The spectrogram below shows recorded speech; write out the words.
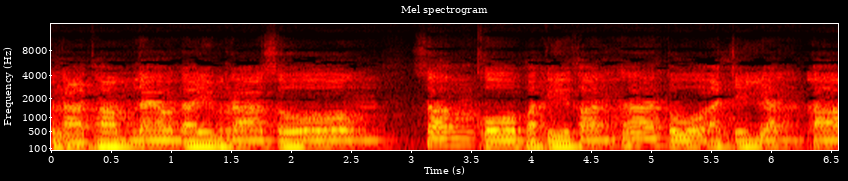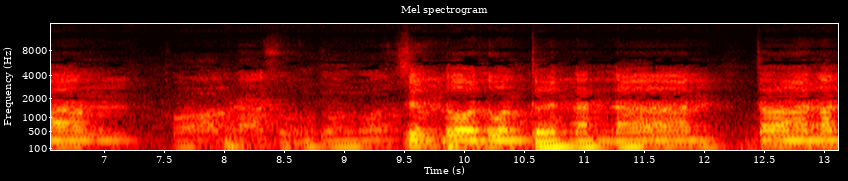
กระทำแล้วในพระสงฆ์สังโฆปฏิคันหาตัวอัจจยันตังขอพระสงฆ์จงงดซึ่งโทษล่วงเกินนานนานๆกาลัน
